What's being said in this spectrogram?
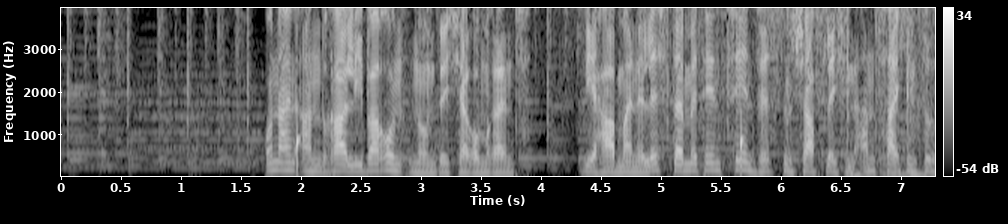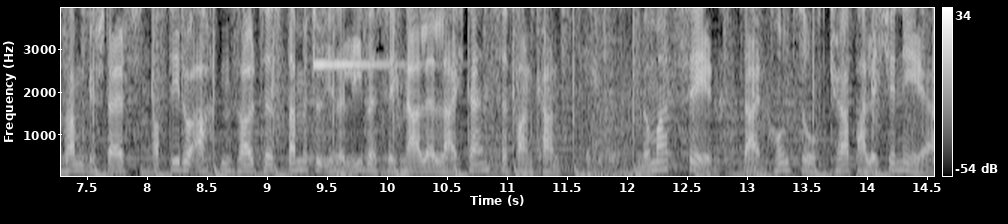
Und ein anderer lieber Runden um dich herum rennt. Wir haben eine Liste mit den 10 wissenschaftlichen Anzeichen zusammengestellt, auf die du achten solltest, damit du ihre Liebessignale leichter entziffern kannst. Nummer 10. Dein Hund sucht körperliche Nähe.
